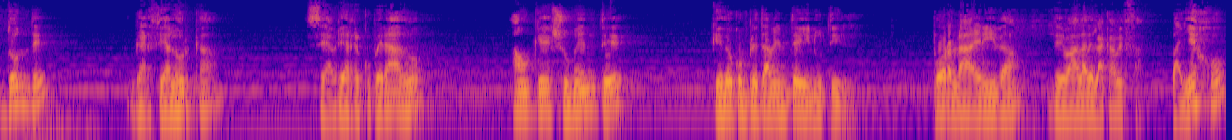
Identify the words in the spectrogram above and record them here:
donde García Lorca se habría recuperado, aunque su mente quedó completamente inútil por la herida de bala de la cabeza. Vallejo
